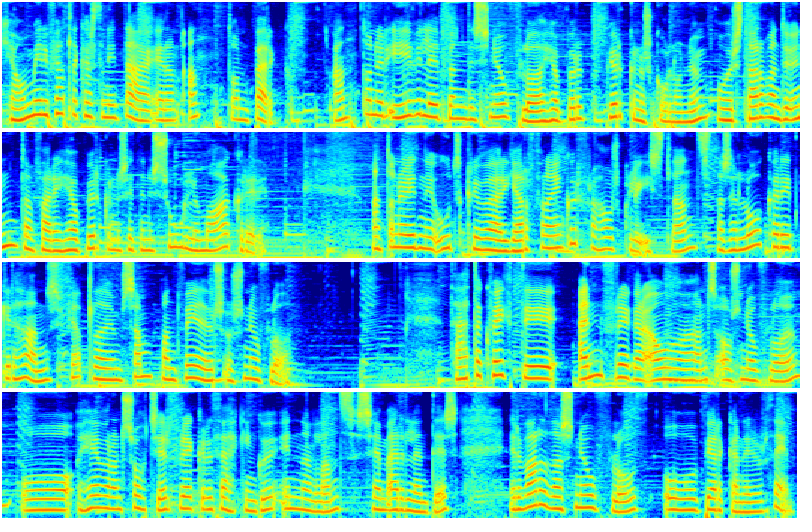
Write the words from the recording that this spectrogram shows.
Hjá mér í fjallakastin í dag er hann Anton Berg. Anton er yfirleifbandi snjóflóða hjá Björgunaskólanum og er starfandi undanfari hjá Björgunarsettinni Súlum á Akureyri. Anton er einnig útskrifaður jarfræðingur frá Háskóli Íslands þar sem lokarítgir hans fjallaði um samband veðurs og snjóflóða. Þetta kveikti enn frekar áhuga hans á snjóflóðum og hefur hann sótt sér frekar í þekkingu innanlands sem erlendis er varða snjóflóð og bjarganir úr þeim.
